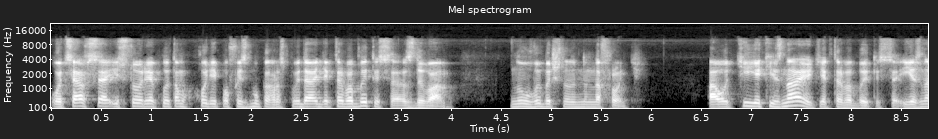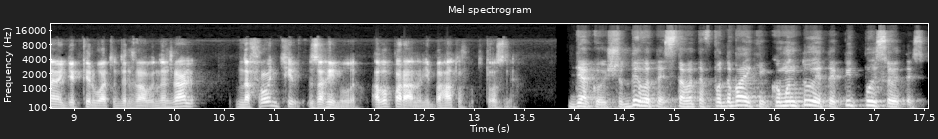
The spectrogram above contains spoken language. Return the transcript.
Оця вся історія, коли там ходять по Фейсбуках, розповідають, як треба битися з дивану. Ну, вибачте, не на фронті. А от ті, які знають, як треба битися, і знають, як керувати державою, на жаль, на фронті загинули або поранені. Багато хто з них. Дякую, що дивитесь, ставите вподобайки, коментуєте, підписуєтесь.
